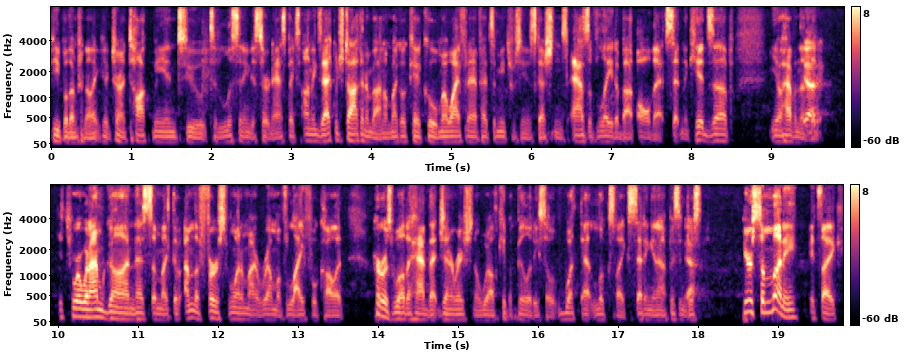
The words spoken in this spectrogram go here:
people that I'm trying to like trying to talk me into to listening to certain aspects on exactly what you're talking about. I'm like, okay, cool. My wife and I have had some interesting discussions as of late about all that, setting the kids up, you know, having the. Yeah. the- it's where when I'm gone, has some like the, I'm the first one in my realm of life, we'll call it, her as well to have that generational wealth capability. So what that looks like, setting it up isn't Yeah. just here's some money. It's like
